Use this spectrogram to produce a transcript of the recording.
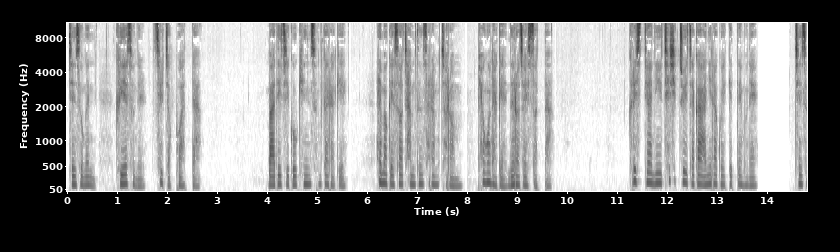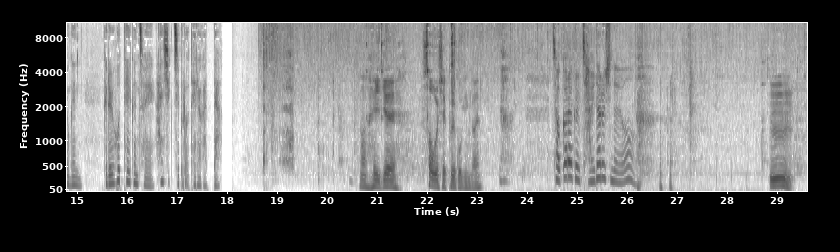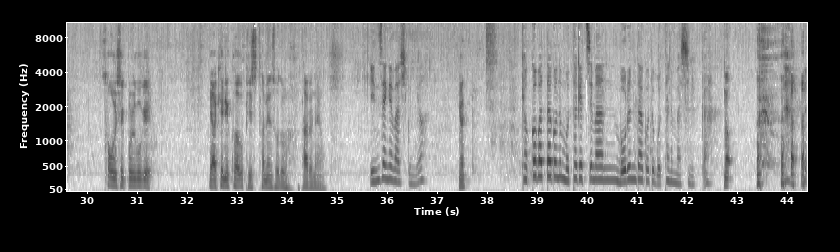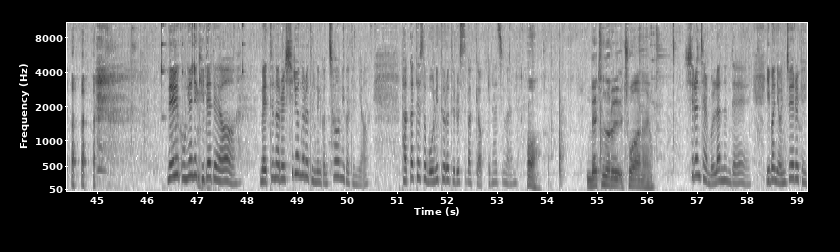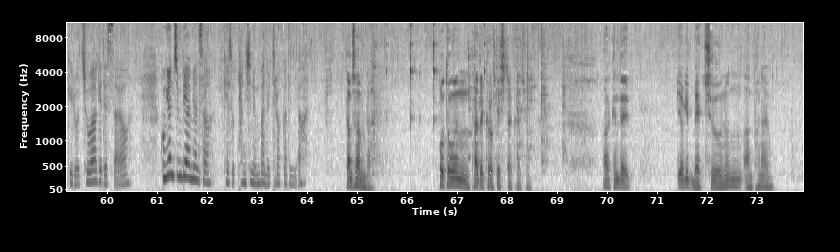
진송은 그의 손을 슬쩍 보았다. 마디지고 긴 손가락이 해먹에서 잠든 사람처럼 평온하게 늘어져 있었다. 크리스티안이 채식주의자가 아니라고 했기 때문에 진송은 그를 호텔 근처의 한식집으로 데려갔다. 아, 이게 서울식 불고기인가요? 젓가락을 잘 다루시네요. 음, 서울식 불고기 야키니쿠하고 비슷하면서도 다르네요. 인생의 맛이군요. 예? 겪어봤다고는 못하겠지만 모른다고도 못하는 맛이니까. 어. 내일 공연이 기대돼요. 매트너를 실연으로 듣는 건 처음이거든요. 바깥에서 모니터로 들을 수밖에 없긴 하지만. 어, 매튜너를 좋아하나요? 실은 잘 몰랐는데 이번 연주회를 계기로 좋아하게 됐어요. 공연 준비하면서 계속 당신 음반을 들었거든요. 감사합니다. 보통은 다들 그렇게 시작하죠. 아, 근데 여기 맥주는 안 파나요?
